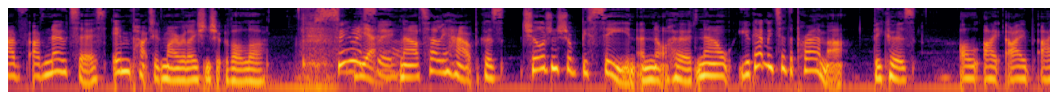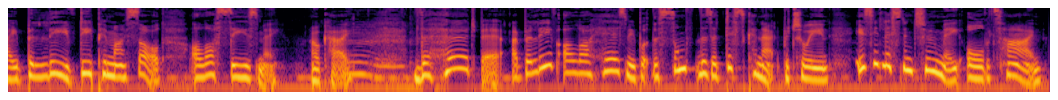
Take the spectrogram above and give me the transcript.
I've, I've noticed, impacted my relationship with Allah. Seriously. Yeah. Now I'll tell you how because children should be seen and not heard. Now you get me to the prayer mat because I I I believe deep in my soul Allah sees me. Okay. Hmm. The heard bit, I believe Allah hears me, but there's some there's a disconnect between is He listening to me all the time,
